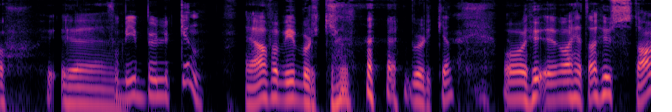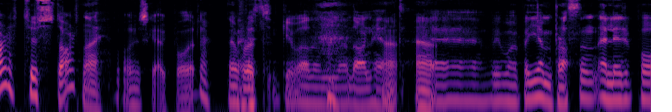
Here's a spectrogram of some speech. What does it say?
oh, øh, Forbi Bulken. Ja, forbi Bulken. Bulken. Og hva heter det? Husdal? Tussdal? Nei, nå husker jeg ikke på det. Det Jeg er flaut. vet ikke hva den dalen Ja, het. ja. Eh, vi var jo på hjemplassen, eller på,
